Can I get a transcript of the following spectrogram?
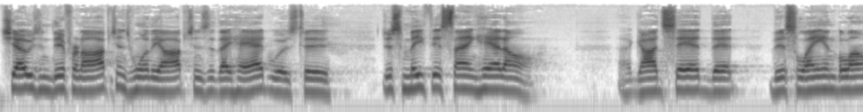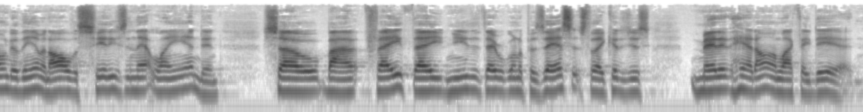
chosen different options. One of the options that they had was to just meet this thing head on. Uh, God said that this land belonged to them and all the cities in that land, and so by faith they knew that they were going to possess it, so they could have just met it head on like they did.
